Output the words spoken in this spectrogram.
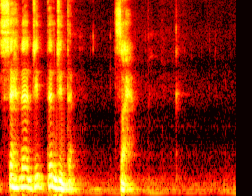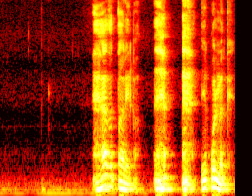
سهلة جدا جدا. صح. هذه الطريقة. يقول لك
